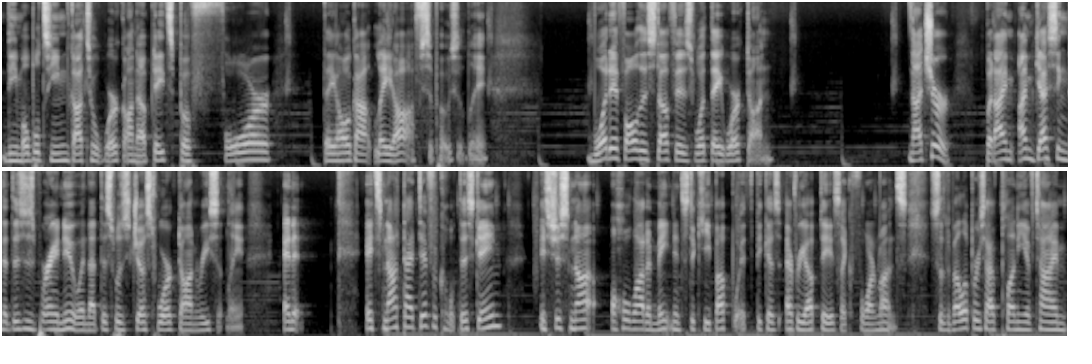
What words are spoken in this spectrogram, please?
the mobile team got to work on updates before they all got laid off, supposedly. What if all this stuff is what they worked on? Not sure, but I'm I'm guessing that this is brand new and that this was just worked on recently and it it's not that difficult. This game, it's just not a whole lot of maintenance to keep up with because every update is like four months. So developers have plenty of time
